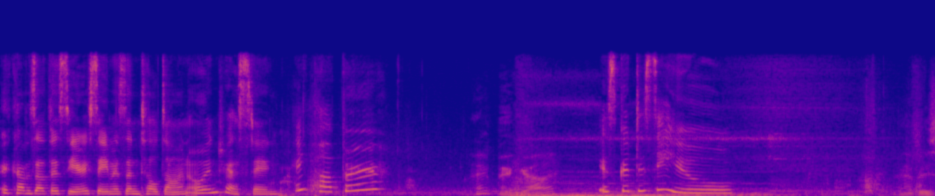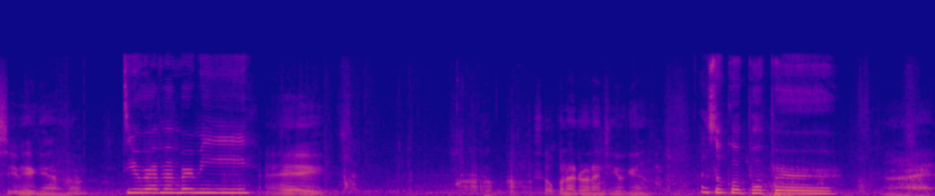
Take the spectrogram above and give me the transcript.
It comes out this year, same as Until Dawn. Oh, interesting. Hey, Pupper. Hey, big guy. It's good to see you. Happy to see me again, huh? Do you remember me? Hey. I was hoping I'd run into you again. That's a good pupper. All right.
